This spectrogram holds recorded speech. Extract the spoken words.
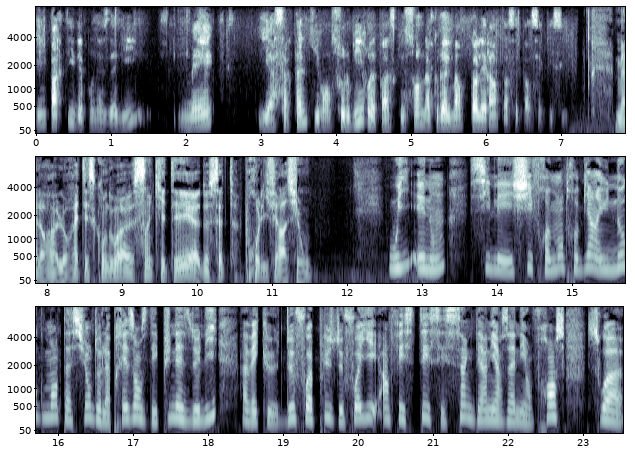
une partie des punaises de lit, mais il y a certaines qui vont survivre parce qu'elles sont naturellement tolérantes à cet insecticide. Mais alors, Laurette, est-ce qu'on doit euh, s'inquiéter euh, de cette prolifération? Oui et non. Si les chiffres montrent bien une augmentation de la présence des punaises de lit, avec euh, deux fois plus de foyers infestés ces cinq dernières années en France, soit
